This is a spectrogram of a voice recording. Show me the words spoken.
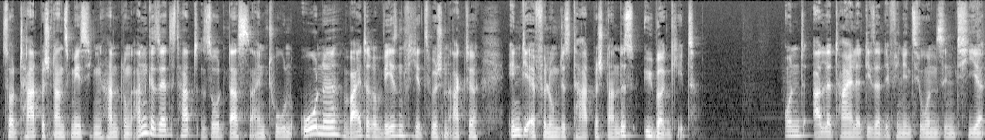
zur tatbestandsmäßigen Handlung angesetzt hat, so dass sein Tun ohne weitere wesentliche Zwischenakte in die Erfüllung des Tatbestandes übergeht. Und alle Teile dieser Definition sind hier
